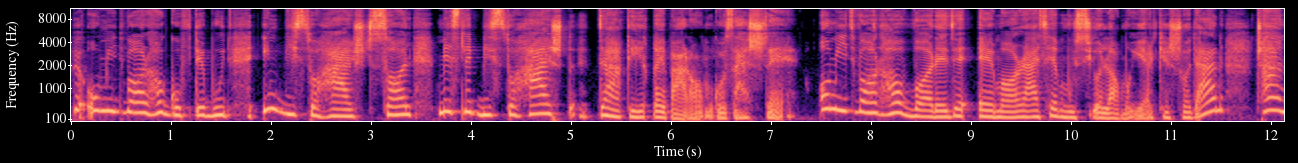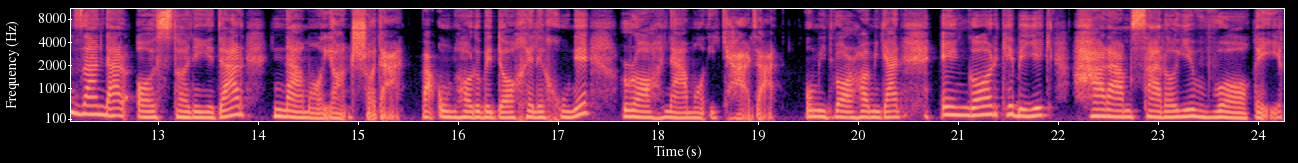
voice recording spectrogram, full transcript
به امیدوارها گفته بود این 28 سال مثل 28 دقیقه برام گذشته. امیدوارها وارد امارت موسیو لامویر که شدن چند زن در آستانه در نمایان شدن و اونها رو به داخل خونه راهنمایی کردند. امیدوارها میگن انگار که به یک حرم سرای واقعی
